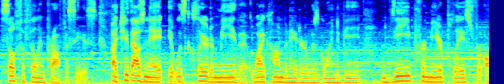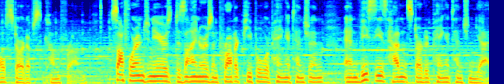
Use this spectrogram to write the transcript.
self fulfilling prophecies. By 2008, it was clear to me that Y Combinator was going to be the premier place for all startups to come from. Software engineers, designers, and product people were paying attention, and VCs hadn't started paying attention yet.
